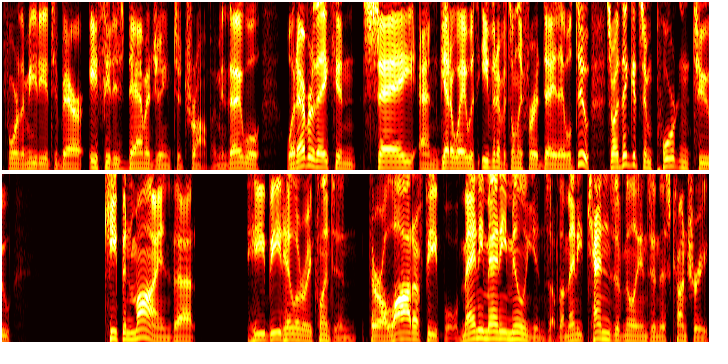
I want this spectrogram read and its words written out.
for the media to bear if it is damaging to Trump. I mean, they will whatever they can say and get away with, even if it's only for a day, they will do. So I think it's important to keep in mind that he beat Hillary Clinton. There are a lot of people, many, many millions of them, many tens of millions in this country,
